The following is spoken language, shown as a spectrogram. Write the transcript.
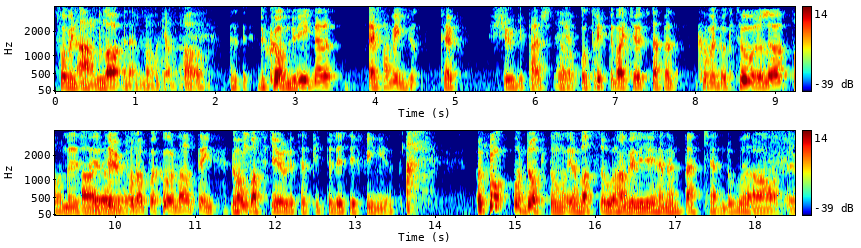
få min arm la, eller lagad. Ja. Då kom du in en, en familj, typ 20 pers. Ja. Och tryckte på akutknappen. Kom en doktor löpandes, Ja, jo, typ jo. på en operation och allting. Då har hon bara skurit sig pyttelite i fingret. och doktorn, jag bara såg, han ville ge henne en backhand och bara... Ja, jo.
